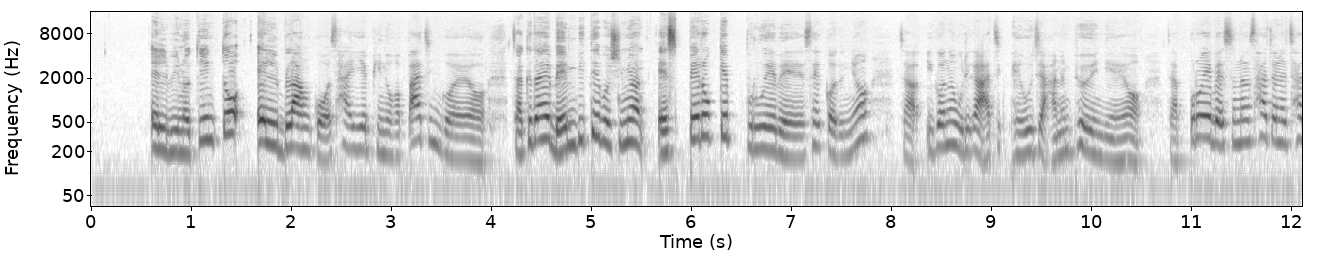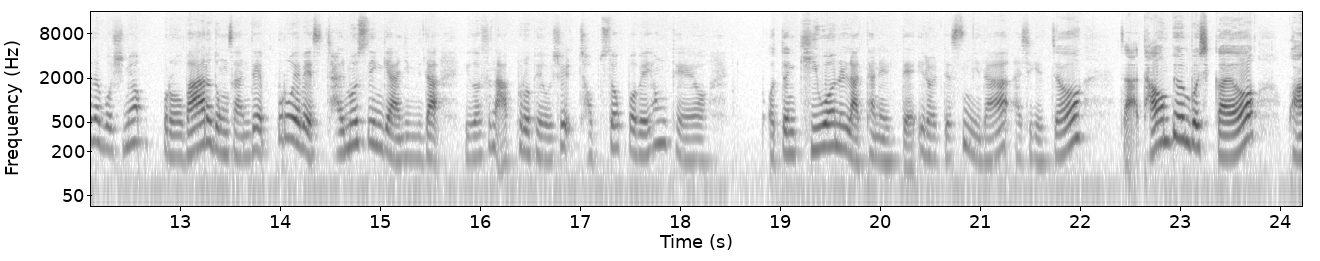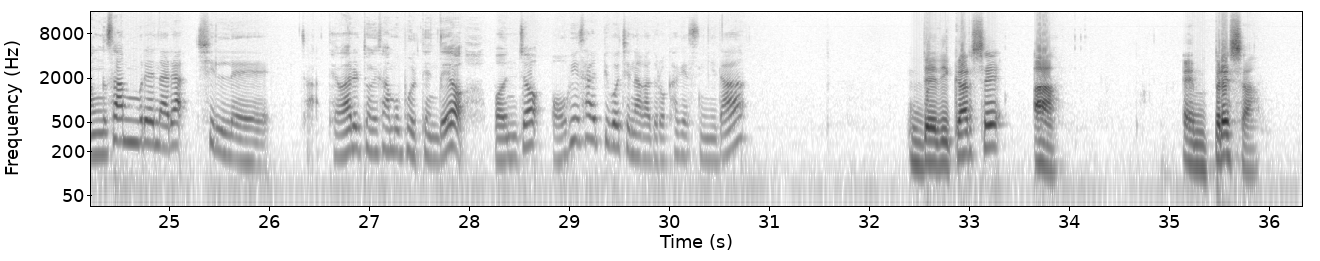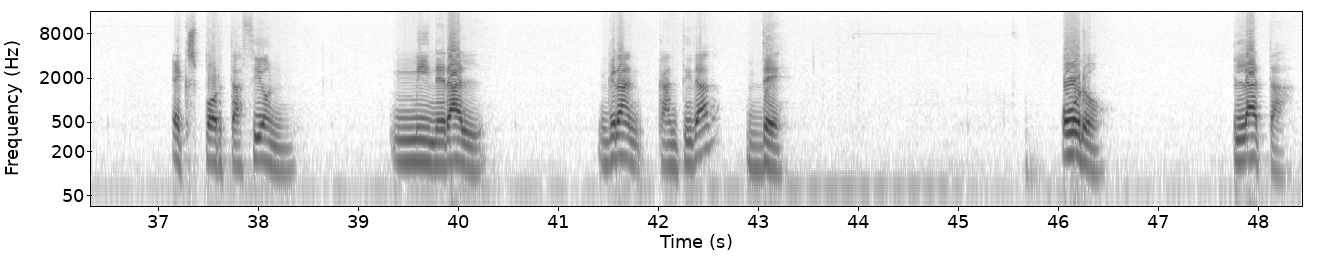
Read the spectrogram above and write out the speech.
El vino tinto, el blanco 사이에 비노가 빠진 거예요. 자, 그 다음에 맨 밑에 보시면 que pruebes 했거든요. 자, 이거는 우리가 아직 배우지 않은 표현이에요. 자, pruebes는 사전에 찾아보시면 probar 동사인데 pruebes 잘못 쓰인 게 아닙니다. 이것은 앞으로 배우실 접속법의 형태예요. 어떤 기원을 나타낼 때 이럴 때 씁니다. 아시겠죠? 자, 다음 표현 보실까요? 광산물의 나라 칠레. 자, 대화를 통해서 한번 볼 텐데요. 먼저 어휘 살피고 지나가도록 하겠습니다. Dedicarse a empresa, exportación, mineral, gran cantidad de oro, plata,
